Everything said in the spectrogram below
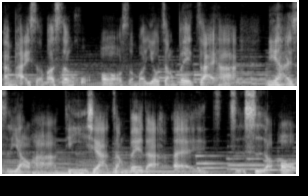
安排什么生活哦，什么有长辈在哈。你还是要哈听一下长辈的哎指示哦哦，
